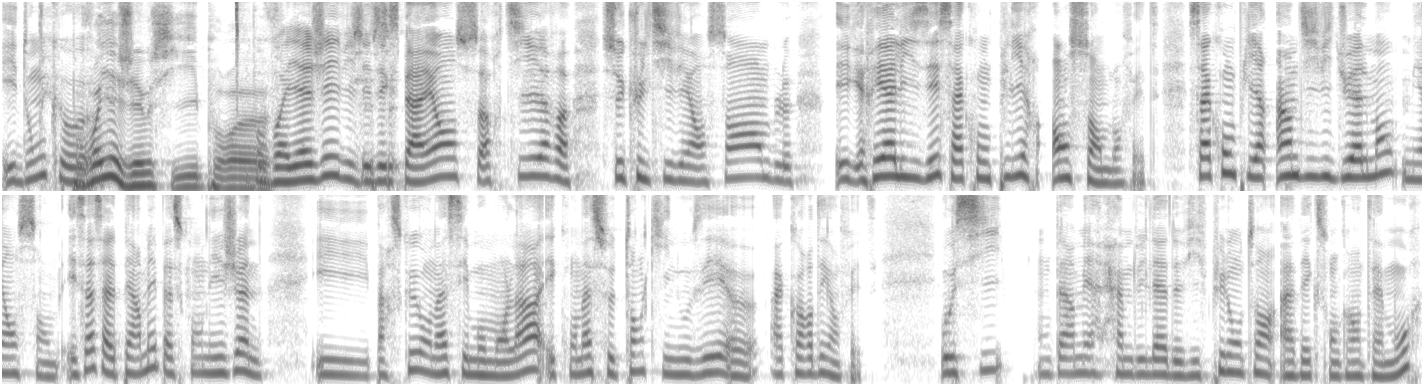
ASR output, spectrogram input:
Et donc, Pour euh, voyager aussi, pour. euh, pour voyager, vivre c'est- des c'est- expériences, sortir, se cultiver ensemble et réaliser, s'accomplir ensemble en fait. S'accomplir individuellement mais ensemble. Et ça, ça le permet parce qu'on est jeune et parce qu'on a ces moments-là et qu'on a ce temps qui nous est euh, accordé en fait. Aussi, on permet, alhamdoulilah, de vivre plus longtemps avec son grand amour.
